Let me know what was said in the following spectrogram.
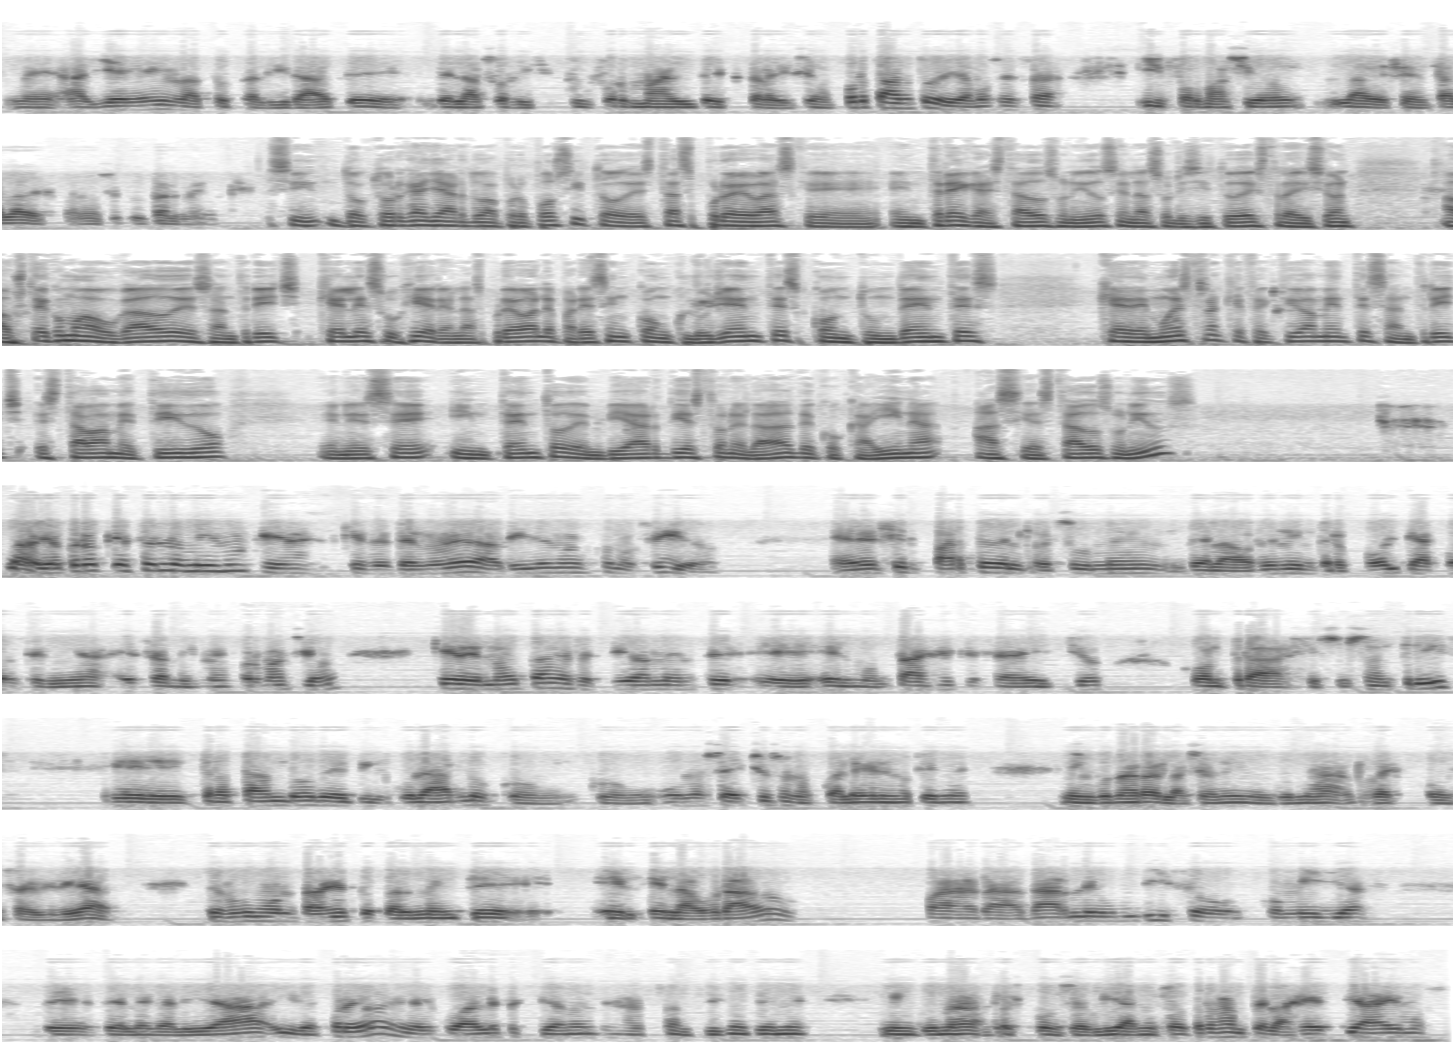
me alleguen la totalidad de, la solicitud formal de extradición. Por tanto, digamos, esa información la defensa la desconoce totalmente. Sí, doctor Gallardo, a propósito de estas pruebas que entrega Estados Unidos en la solicitud de extradición, a usted como abogado de Santrich, ¿qué le sugieren? ¿Las pruebas le parecen concluyentes, contundentes? que demuestran que efectivamente Santrich estaba metido en ese intento de enviar 10 toneladas de cocaína hacia Estados Unidos? No, yo creo que esto es lo mismo que, desde el 9 de abril hemos conocido. Es decir, parte del resumen de la orden de Interpol ya contenía esa misma información que denotan efectivamente eh, el montaje que se ha hecho contra Jesús Santrich, eh, tratando de vincularlo con, con unos hechos en los cuales él no tiene ninguna relación y ninguna responsabilidad. Este fue un montaje totalmente elaborado para darle un viso, comillas, de, legalidad y de prueba, en el cual efectivamente Santis no tiene ninguna responsabilidad. Nosotros ante la JEP ya hemos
